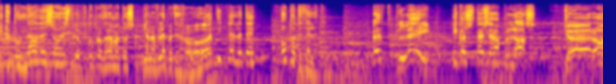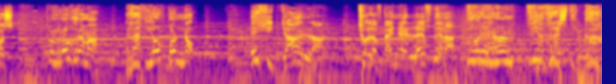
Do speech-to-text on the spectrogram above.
Εκατοντάδες ώρες τηλεοπτικού προγράμματος για να βλέπετε ό,τι θέλετε, όποτε θέλετε. Earth Play 24 Plus. Καιρός. Πρόγραμμα. Ραδιόφωνο. Έχει κι άλλα. Κι όλα αυτά είναι ελεύθερα, δωρεάν, διαδραστικά.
